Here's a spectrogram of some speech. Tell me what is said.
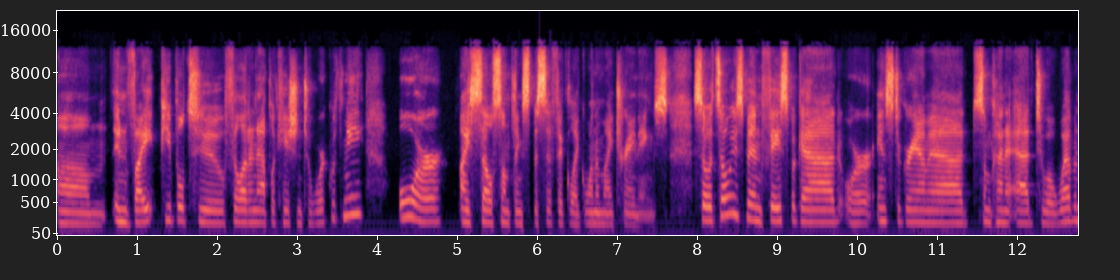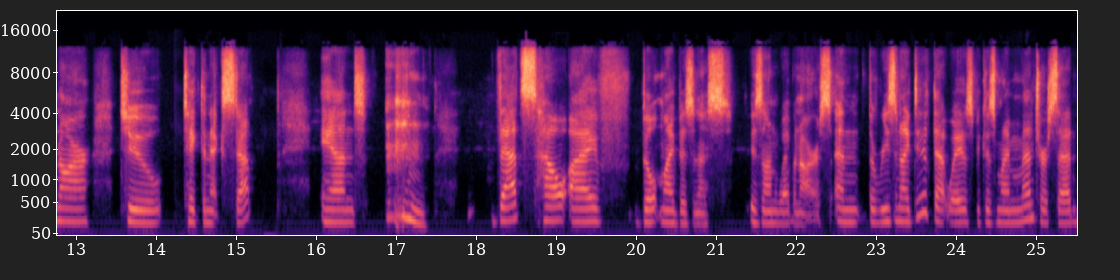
um, invite people to fill out an application to work with me or I sell something specific like one of my trainings. So it's always been Facebook ad or Instagram ad, some kind of ad to a webinar to take the next step. And that's how I've built my business is on webinars. And the reason I did it that way is because my mentor said,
